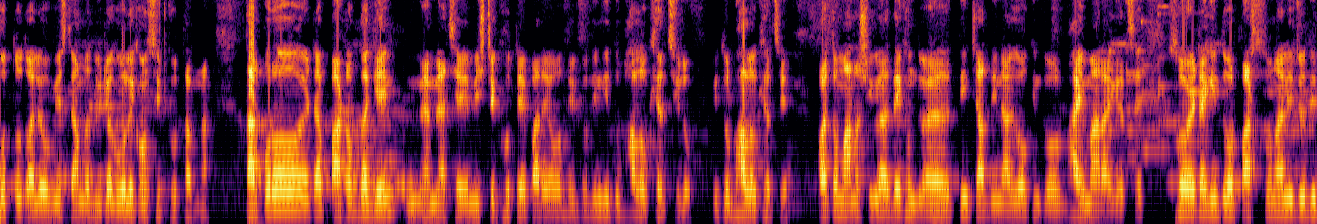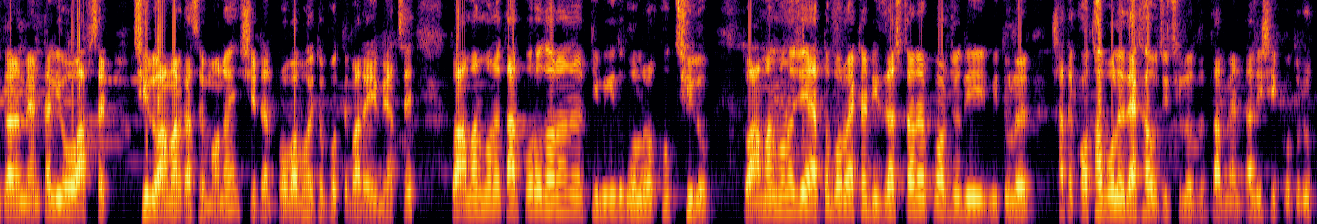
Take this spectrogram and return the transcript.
করতো, তাহলে অবভিয়াসলি আমরা দুইটা গোলে কনসিড করতাম না। তারপরেও এটা পার্ট অফ দ্য গেম ম্যাচে মিস্টেক হতে পারে। ও দীর্ঘদিন কিন্তু ভালো খেলছিল, মিতুল ভালো খেলছে। হয়তো মানসিক দেখুন তিন চার দিন আগেও কিন্তু ওর ভাই মারা গেছে। সো এটা কিন্তু ওর পার্সোনালি যদি তারা মেন্টালি ও আপসেট ছিল আমার কাছে মনে হয়, সেটার প্রভাব হয়তো পড়তে পারে এই ম্যাচে। তো আমার মনে হয় তারপরও ধরনের টিমে কিন্তু গোলরক্ষক ছিল। তো আমার মনে হয় যে এত বড় একটা ডিজাস্টারের পর যদি মিতুলের সাথে কথা বলে দেখা উচিত ছিল যে তার মেন্টালি সে কতটুকু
